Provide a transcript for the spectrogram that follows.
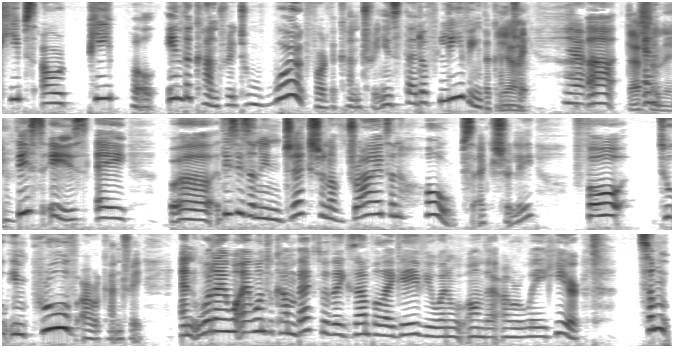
keeps our people in the country to work for the country instead of leaving the Yeah. country Yeah. uh, Definitely. And this is a uh, this is an injection of drives and hopes actually for to improve our country. And what I, want to come back to the example I gave you when on the, our way here. Some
